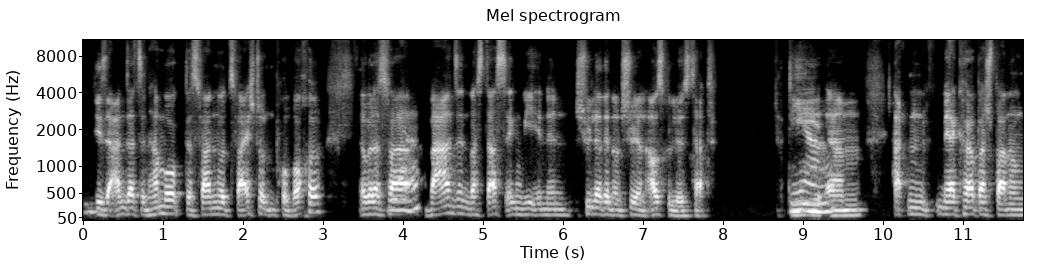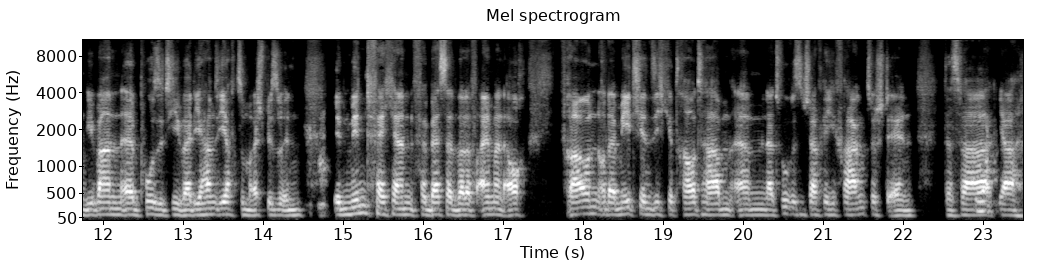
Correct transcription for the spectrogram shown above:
dieser Ansatz in Hamburg, das waren nur zwei Stunden pro Woche, aber das war ja. Wahnsinn, was das irgendwie in den Schülerinnen und Schülern ausgelöst hat. Die ja. ähm, hatten mehr Körperspannung, die waren äh, positiver, die haben sich auch zum Beispiel so in, in MINT-Fächern verbessert, weil auf einmal auch Frauen oder Mädchen sich getraut haben, ähm, naturwissenschaftliche Fragen zu stellen. Das war ja, ja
